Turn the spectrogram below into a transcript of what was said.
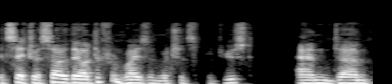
etc. So there are different ways in which it's produced, and um,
